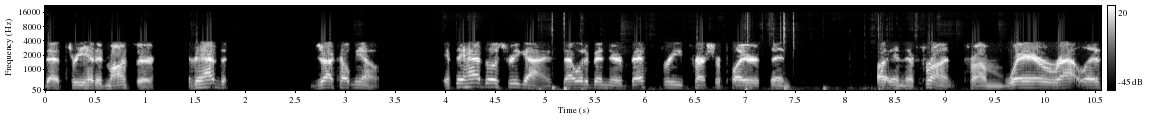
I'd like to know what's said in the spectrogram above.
that three headed monster. If they had the Jack, help me out. If they had those three guys, that would have been their best three pressure players since uh, in their front from Ware, Ratliff,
